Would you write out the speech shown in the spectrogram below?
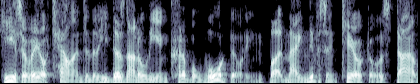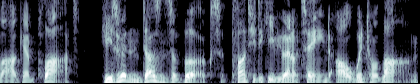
he is a real talent in that he does not only incredible world building, but magnificent characters, dialogue, and plot. He's written dozens of books, plenty to keep you entertained all winter long,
